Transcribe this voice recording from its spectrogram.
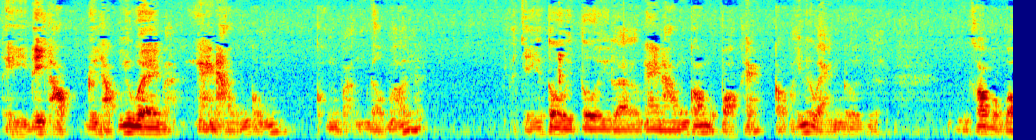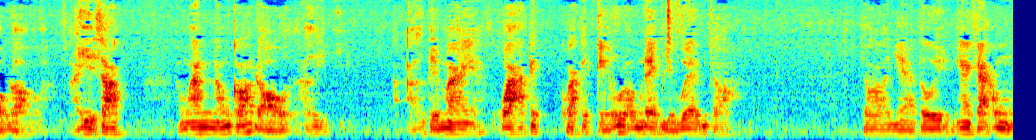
Thì đi học đi học dưới quê mà ngày nào cũng cũng cũng vẫn đồ mới hết. Chỉ tôi tôi là ngày nào cũng có một bộ khác. Còn mấy đứa bạn tôi có một bộ đồ. Tại vì sao? Ông anh ông có đồ ở ở tiệm mai qua cái qua cái kiểu rồi ông đem về quê ông cho cho nhà tôi. Ngay cả ông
